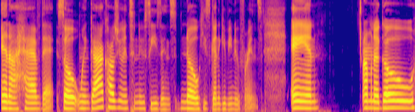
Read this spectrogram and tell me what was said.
And I have that. So when God calls you into new seasons, know He's going to give you new friends. And I'm gonna go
